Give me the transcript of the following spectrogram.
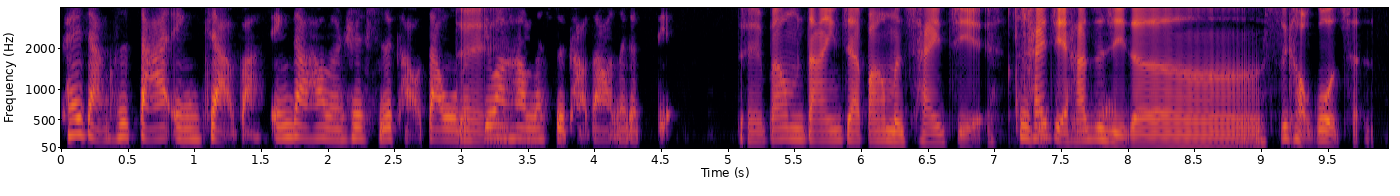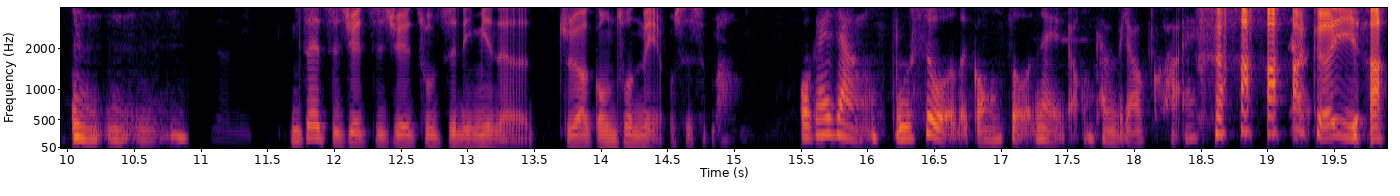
可以讲是搭鹰架吧，引导他们去思考到我们希望他们思考到的那个点。对，帮他们搭鹰架，帮他们拆解，拆解他自己的思考过程。嗯嗯嗯嗯。你在直觉直觉组织里面的主要工作内容是什么？我可以讲，不是我的工作内容，可能比较快。可以啊。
